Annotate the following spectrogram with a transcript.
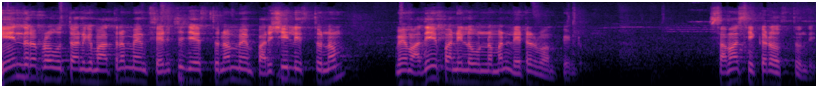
కేంద్ర ప్రభుత్వానికి మాత్రం మేము సెర్చ్ చేస్తున్నాం మేము పరిశీలిస్తున్నాం. మేము అదే పనిలో ఉన్నామని లెటర్ పంపిండు. సమస్య ఇక్కడ వస్తుంది.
